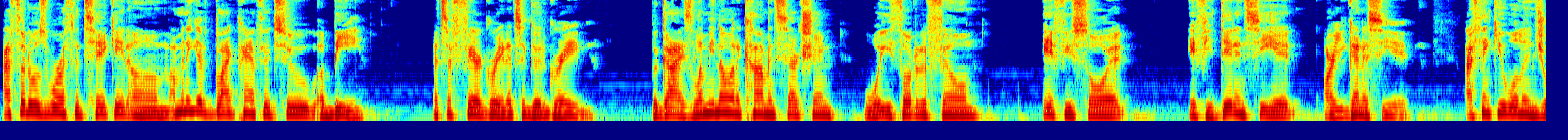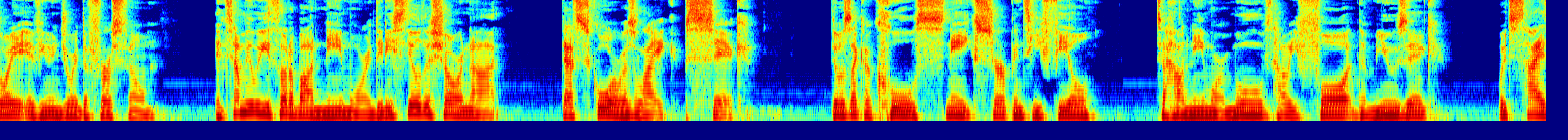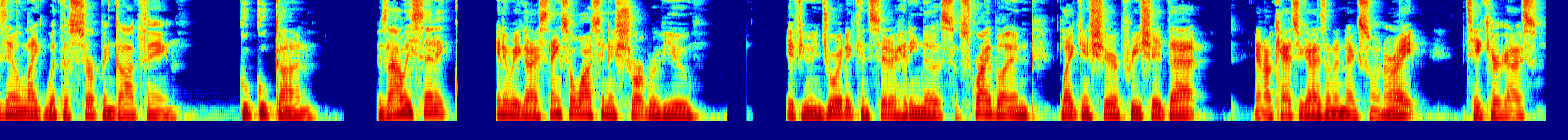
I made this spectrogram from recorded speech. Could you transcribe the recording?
I thought it was worth a ticket. Um, I'm gonna give Black Panther 2 a B. That's a fair grade. That's a good grade. But guys, let me know in the comment section what you thought of the film. If you saw it, if you didn't see it, are you gonna see it? I think you will enjoy it if you enjoyed the first film. And tell me what you thought about Namor. Did he steal the show or not? That score was like sick there was like a cool snake serpenty feel to how Namor moved, how he fought, the music, which ties in like with the serpent god thing. Kukulkan. Is that how he said it? Anyway, guys, thanks for watching this short review. If you enjoyed it, consider hitting the subscribe button, like and share. Appreciate that. And I'll catch you guys on the next one. All right. Take care, guys.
